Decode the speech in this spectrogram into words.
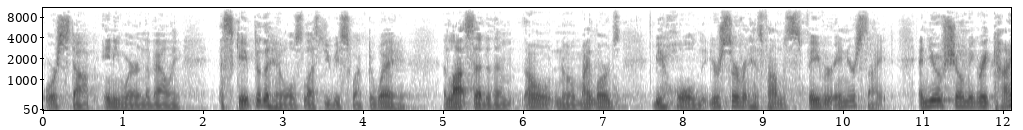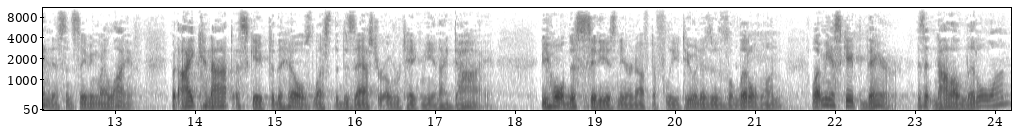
or stop anywhere in the valley. Escape to the hills lest you be swept away. And Lot said to them, Oh, no, my lords, behold, your servant has found favor in your sight, and you have shown me great kindness in saving my life. But I cannot escape to the hills lest the disaster overtake me and I die. Behold, this city is near enough to flee to, and as it is a little one, let me escape there. Is it not a little one?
